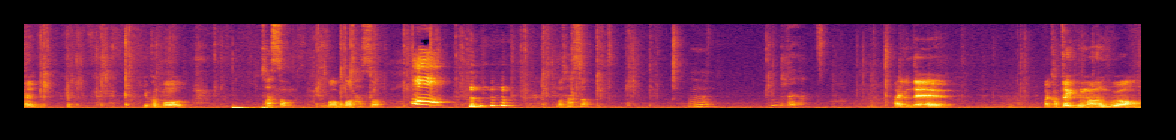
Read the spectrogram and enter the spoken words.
아니, 유카 뭐 샀어? 뭐 뭐 샀어? 뭐 샀어? 응 아니 근데 아니 갑자기 100만 원은 뭐야?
